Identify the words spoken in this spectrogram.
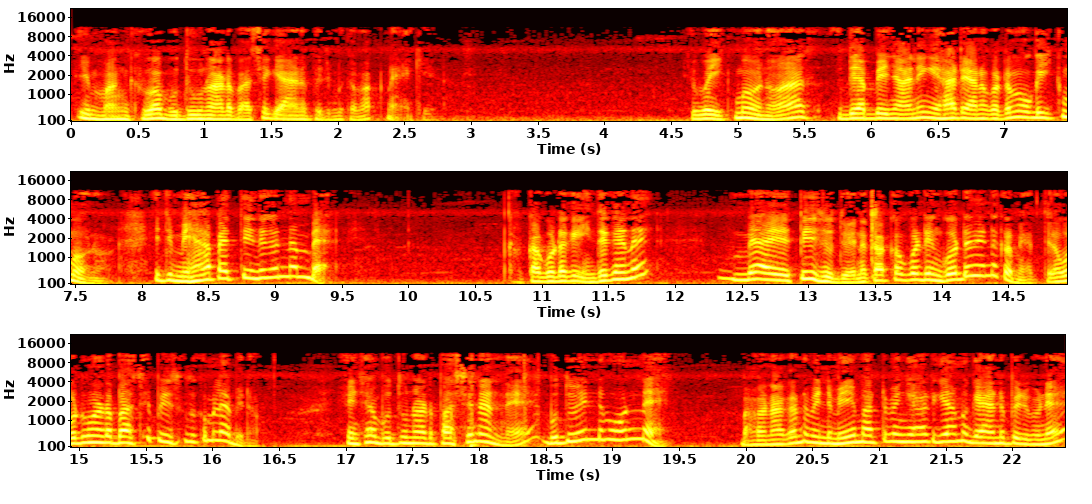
ඉතින් මං කිව්වා බුදු වුණාට පස්සේ ගෑනු පිරිමිකමක් නැහැ කියලා. ඒක ඉක්මවනවා උද්‍යප්පේ ඥාණයෙන් එහාට යනකොටම ඔක ඉක්මවනවා. ඉතින් මෙහා පැත්තේ ඉඳගෙන නම් බෑ. කක්ක ගොඩක ඉඳගෙන බෑ පිරිසුදු වෙන කක්ක ගොඩෙන් ගොඩ වෙන ක්‍රමයක් තියෙනවා. ගොඩ වුණාට පස්සේ පිරිසුදුකම ලැබෙනවා. ඒ නිසා බුදු වුණාට පස්සේ නෑ බුදු වෙන්න ඕනේ නෑ. භාවනා කරන මෙන්න මේ මට්ටමින් එහාට ගියාම ගෑනු පිරිමි නෑ.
